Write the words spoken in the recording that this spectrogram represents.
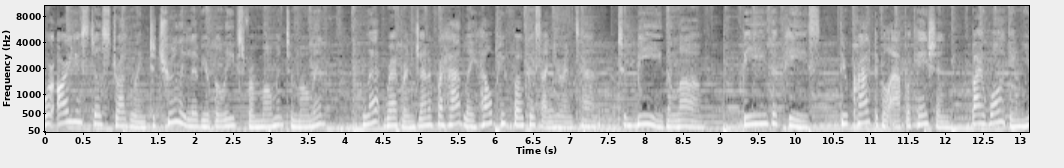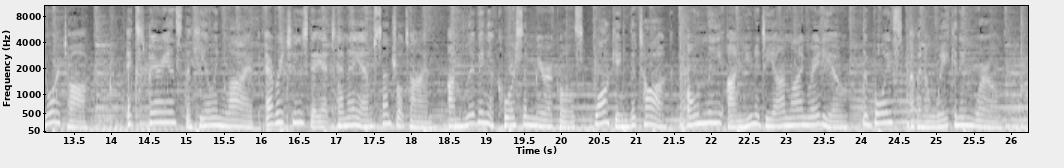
Or are you still struggling to truly live your beliefs from moment to moment? Let Reverend Jennifer Hadley help you focus on your intent to be the love be the peace through practical application by walking your talk. Experience the healing live every Tuesday at 10 a.m. Central Time on Living a Course in Miracles, Walking the Talk, only on Unity Online Radio, the voice of an awakening world.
